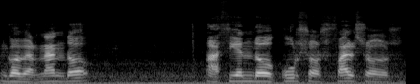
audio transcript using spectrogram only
gobernando, haciendo cursos falsos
